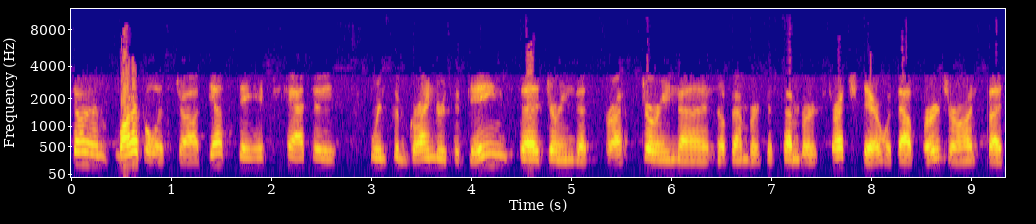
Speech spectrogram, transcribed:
done a marvelous job. Yes, they had to win some grinders of games uh, during the stretch, during uh, November, December stretch there without Bergeron, but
